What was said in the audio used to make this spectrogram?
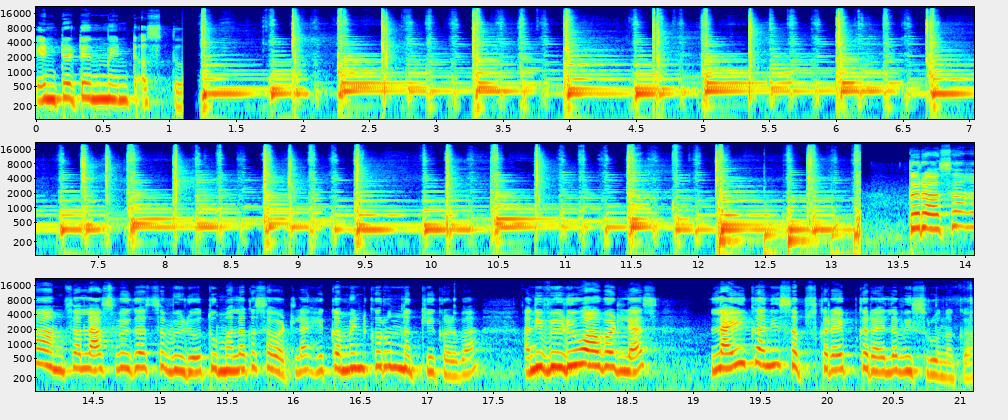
entertainment असतं. तर असा हा आमचा लास वेगासचा व्हिडिओ तुम्हाला कसा वाटला हे कमेंट करून नक्की कळवा. आणि व्हिडिओ आवडल्यास लाईक आणि सबस्क्राईब करायला विसरू नका.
